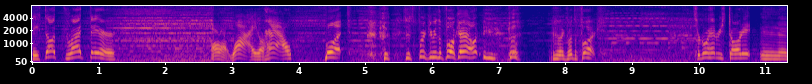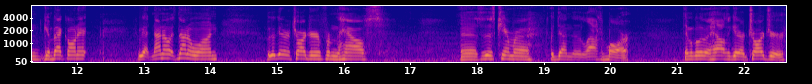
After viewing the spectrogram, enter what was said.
He stopped right there. I don't know why or how, but just freaking me the fuck out. like, what the fuck? So go ahead restart it and then get back on it. We got 90, it's 901. We go get our charger from the house. Uh, so this camera goes down to the last bar. Then we go to the house and get our charger,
